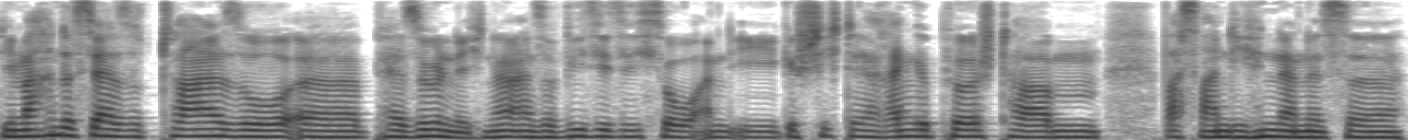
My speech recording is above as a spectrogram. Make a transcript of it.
Die machen das ja so total so äh, persönlich, ne? Also wie sie sich so an die Geschichte herangepirscht haben, was waren die Hindernisse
